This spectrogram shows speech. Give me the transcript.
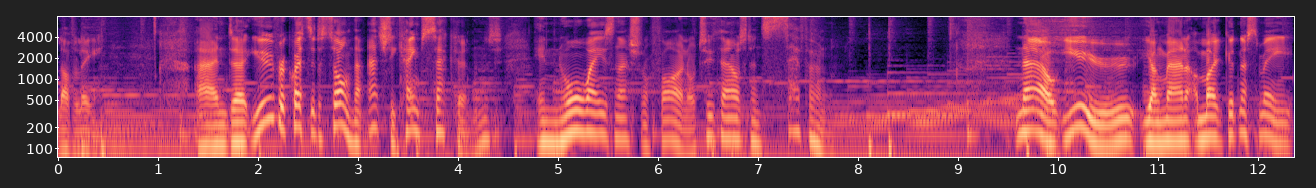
Lovely. And uh, you've requested a song that actually came second in Norway's national final 2007. Now, you, young man, my goodness me,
